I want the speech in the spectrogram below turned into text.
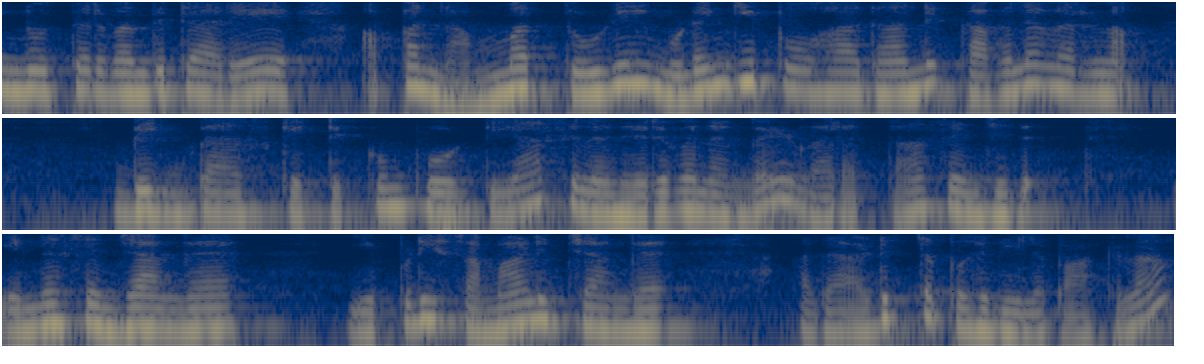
இன்னொருத்தர் வந்துட்டாரே அப்போ நம்ம தொழில் முடங்கி போகாதான்னு கவலை வரலாம். பிக் பாஸ்கெட்டுக்கும் போட்டியாக சில நிறுவனங்கள் வரத்தான் செஞ்சுது. என்ன செஞ்சாங்க? எப்படி சமாளித்தாங்க அதை அடுத்த பகுதியில் பார்க்கலாம்.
